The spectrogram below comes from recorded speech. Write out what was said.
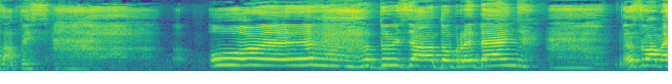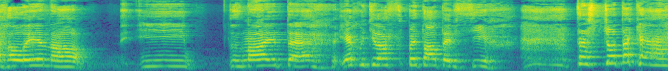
запись. Ой, друзі, добрий день. З вами Галина. І знаєте, я хотіла спитати всіх, це що таке?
